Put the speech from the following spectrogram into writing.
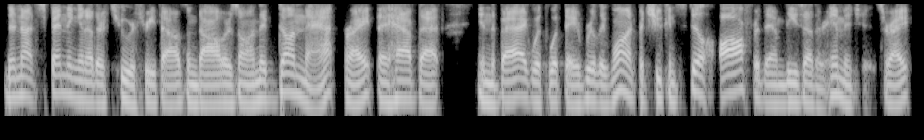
they're not spending another two or three thousand dollars on. They've done that, right? They have that in the bag with what they really want, but you can still offer them these other images, right?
